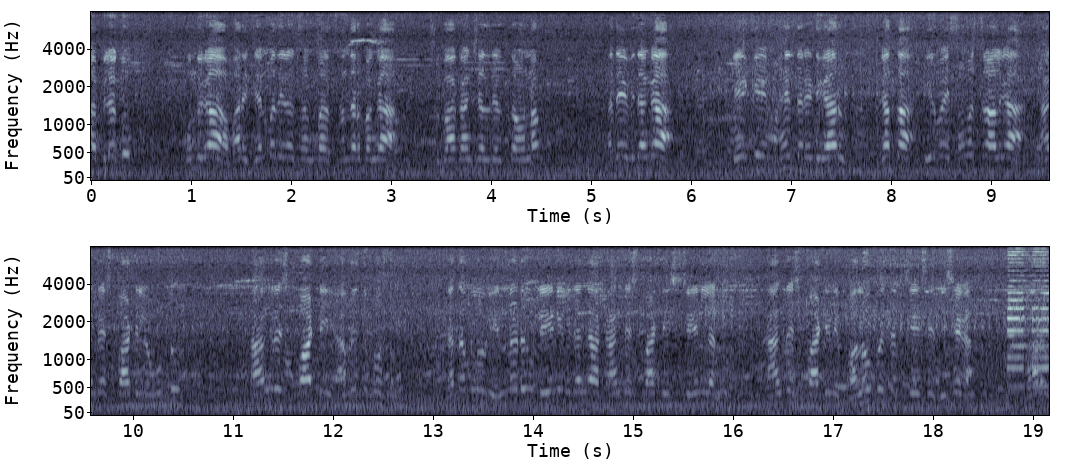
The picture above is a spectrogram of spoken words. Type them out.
సభ్యులకు ముందుగా వారి జన్మదిన సందర్భంగా శుభాకాంక్షలు తెలుపుతా ఉన్నాం. అదేవిధంగా కేకే మహేందర్ రెడ్డి గారు గత ఇరవై సంవత్సరాలుగా కాంగ్రెస్ పార్టీలో ఉంటూ కాంగ్రెస్ పార్టీ అభివృద్ధి కోసం గతంలో ఎన్నడూ లేని విధంగా కాంగ్రెస్ పార్టీ శ్రేణులను కాంగ్రెస్ పార్టీని బలోపేతం చేసే దిశగా వారు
